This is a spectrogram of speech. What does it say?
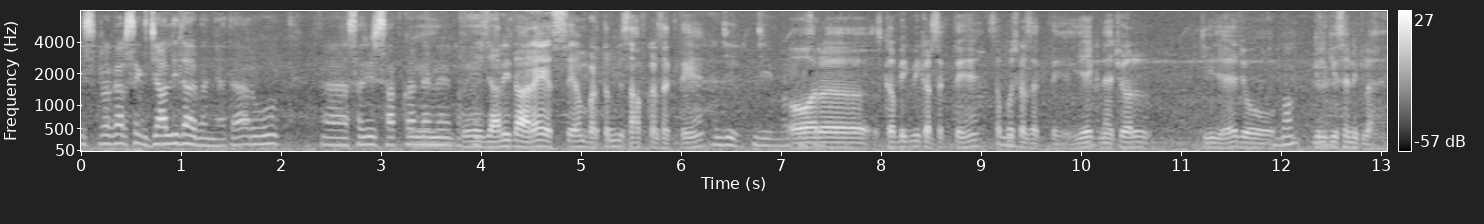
इस प्रकार से जालीदार बन जाता है और वो आ, शरीर साफ़ करने में तो ये जालीदार है इससे हम बर्तन भी साफ़ कर सकते हैं। जी जी और स्क्रबिंग भी कर सकते हैं सब कुछ कर सकते हैं। ये एक नेचुरल चीज़ है जो गिलकी से निकला है।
